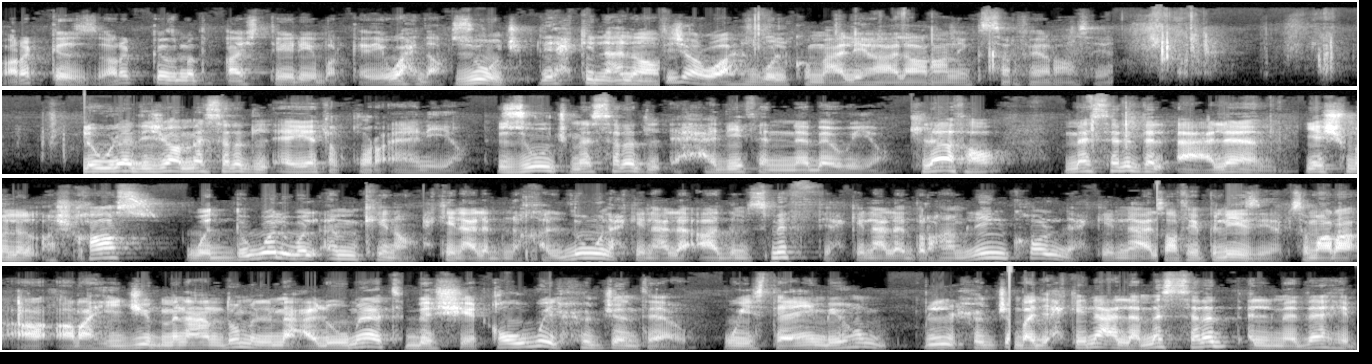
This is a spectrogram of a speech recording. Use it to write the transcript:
ركز ركز ما تبقاش تيري برك هذه واحدة زوج اللي يحكي لنا على déjà واحد نقول لكم عليها على راني نكسر في راسي. الاولى déjà مسرد الآيات القرآنية. زوج مسرد الأحاديث النبوية. ثلاثة مسرد الأعلام يشمل الأشخاص والدول والأمكنة. حكينا على ابن خلدون حكينا على آدم سميث حكينا على إبراهام لينكولن حكينا على ça fait plaisir. تسمى راه يجيب من عندهم المعلومات باش يقوي الحجة نتاعو ويستعين بهم بالحجة. بعد حكينا على مسرد المذاهب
